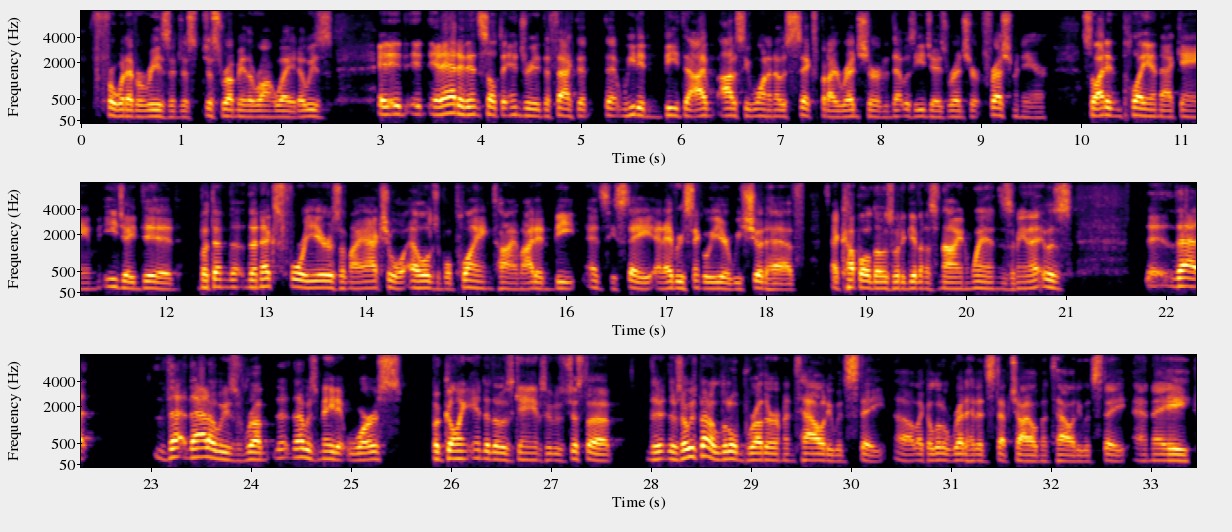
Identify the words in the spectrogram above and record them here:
for whatever reason, just just rubbed me the wrong way. It always it, it, it, added insult to injury the fact that that we didn't beat that. I obviously won in 06, but I redshirted. That was EJ's redshirt freshman year. So I didn't play in that game. EJ did. But then the, the next four years of my actual eligible playing time, I didn't beat NC State. And every single year we should have. A couple of those would have given us nine wins. I mean, it was eh, that that that always rubbed that, that was made it worse. But going into those games, it was just a there, there's always been a little brother mentality with state, uh, like a little redheaded stepchild mentality with state, and they,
